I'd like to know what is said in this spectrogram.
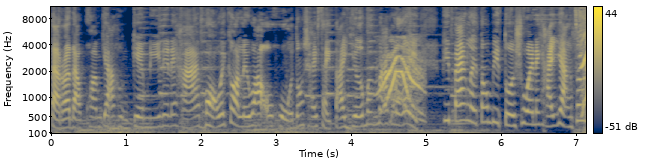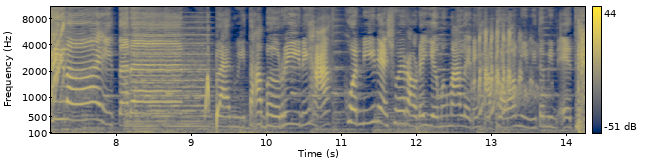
แต่ระดับความยากของเกมนี้เนี่ยนะคะ บอกไว้ก่อนเลยว่าโอ้โห ต้องใช้สายตาเยอะมากๆเลย พี่แป้งเลยต้องมีตัวช่วยนะคะ อย่างเจ้านี้เลยตาแดนแบรนด์วีตาเบอร์รี่นะคะขวดนี้เนี่ยช่วยเราได้เยอะมากๆเลยนะคะเพราะว่ามีวิตามินเอถึง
